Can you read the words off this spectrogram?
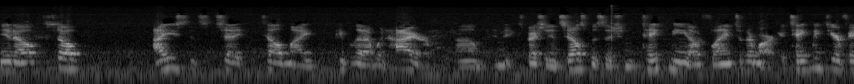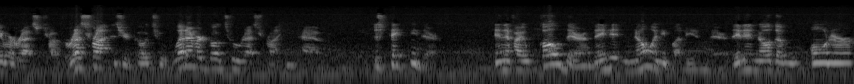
you know, so I used to say, tell my people that I would hire, um, especially in sales position, take me, I would fly into their market, take me to your favorite restaurant. The restaurant is your go-to, whatever go-to restaurant you have, just take me there. And if I go there and they didn't know anybody in there, they didn't know the owner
